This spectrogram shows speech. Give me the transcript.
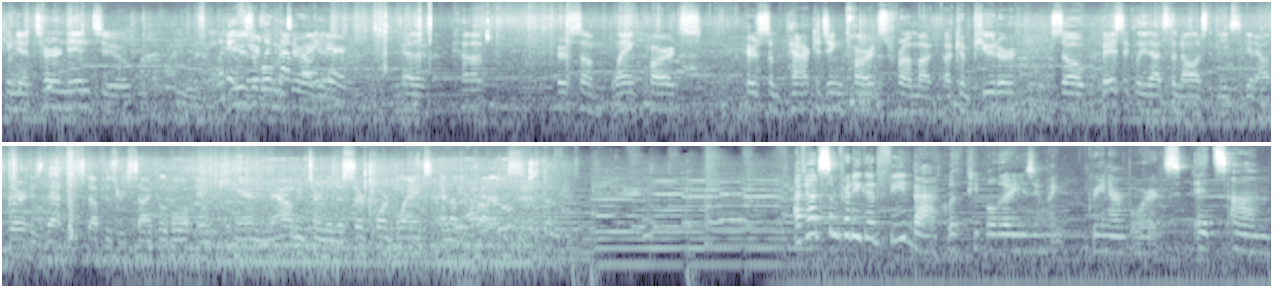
can get turned into Look usable here's a cup material right cup. Here's some blank parts. Here's some packaging parts from a, a computer. So basically, that's the knowledge that needs to get out there: is that this stuff is recyclable and can now be turned into surfboard blanks and other products. I've had some pretty good feedback with people that are using my greener boards. It's um,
